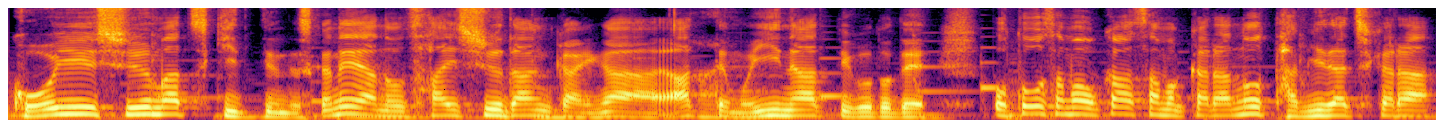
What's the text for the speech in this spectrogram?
こういう終末期っていうんですかねあの最終段階があってもいいなっていうことで、はい、お父様お母様からの旅立ちから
